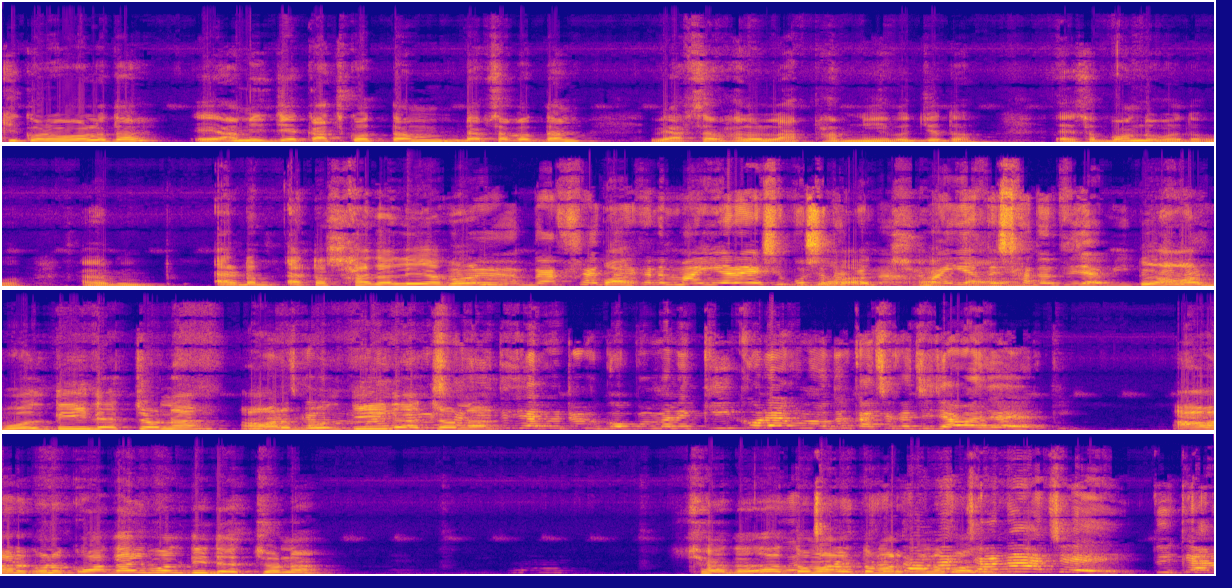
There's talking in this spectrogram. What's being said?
কি করব বলো তো? আমি যে কাজ করতাম ব্যবসা করতাম ব্যবসা ভালো লাভ ফাভ নিয়ে বুঝছ তো? এসব বন্ধ করে দেবো। একটা একটা সাজালি এখন হ্যাঁ, এখানে মাইয়ারা এসে বসে থাকে না। আচ্ছা, মাইয়াদের সাজাতে যাবি। তুমি আমার বলতেই দিচ্ছ না আমার বলতেই দিচ্ছ না। গোপন মানে কি করে এখন ওদের কাছাকাছি যাওয়া যায় আর কি? আমার কোনো কথাই বলতেই দিচ্ছ না। আচ্ছা দাদা তোমার তোমার কোনো কথা আছে। তুই কেন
